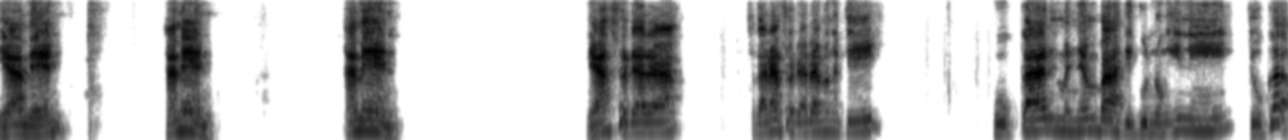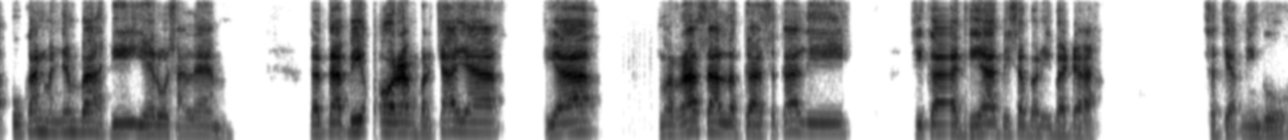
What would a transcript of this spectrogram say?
Ya, amin. Amin. Amin. Ya, saudara. Sekarang saudara mengerti? Bukan menyembah di gunung ini, juga bukan menyembah di Yerusalem. Tetapi orang percaya, dia merasa lega sekali jika dia bisa beribadah setiap minggu.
